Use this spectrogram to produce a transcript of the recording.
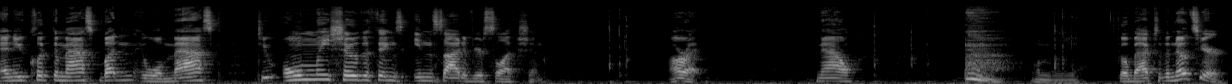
and you click the mask button, it will mask to only show the things inside of your selection. All right. Now, let me go back to the notes here.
